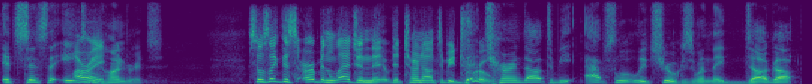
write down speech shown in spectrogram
it's since the All right. 1800s. So it's like this urban legend that, that turned out to be true. That turned out to be absolutely true because when they dug up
